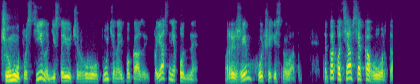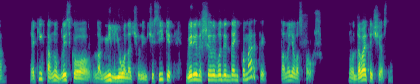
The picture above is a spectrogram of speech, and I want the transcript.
чому постійно дістають чергового Путіна і показують? Пояснення одне: режим хоче існувати. Тепер оця вся когорта, яких там ну близько ну, мільйона чоловік, чи скільки вирішили в один день померти? Та ну я вас прошу. Ну давайте чесно.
